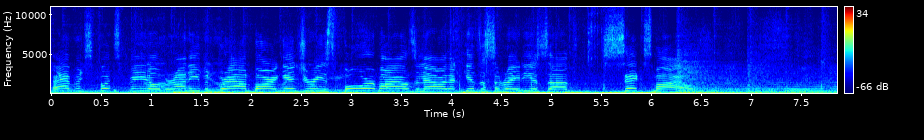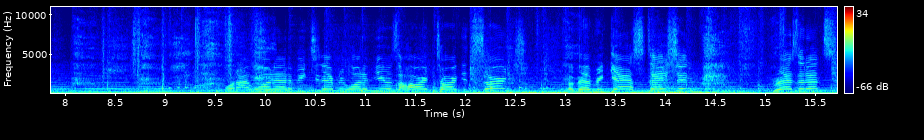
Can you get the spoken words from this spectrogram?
Average foot speed over uneven ground, barring injuries, four miles an hour. That gives us a radius of six miles. What I want out of each and every one of you is a hard target search of every gas station, residence,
